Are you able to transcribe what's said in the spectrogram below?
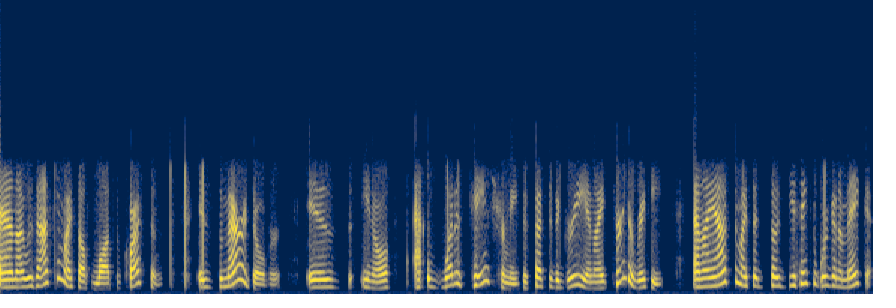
and I was asking myself lots of questions. Is the marriage over? Is you know what has changed for me to such a degree? And I turned to Ricky and I asked him. I said, "So do you think we're going to make it?"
